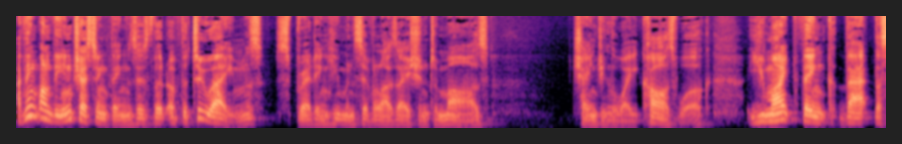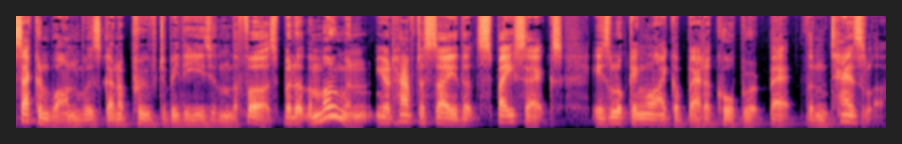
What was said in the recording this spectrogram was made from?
I think one of the interesting things is that of the two aims, spreading human civilization to Mars, changing the way cars work, you might think that the second one was going to prove to be the easier than the first. But at the moment, you'd have to say that SpaceX is looking like a better corporate bet than Tesla.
